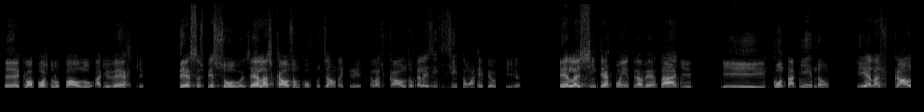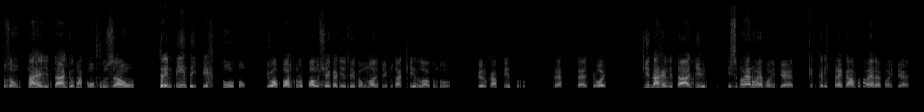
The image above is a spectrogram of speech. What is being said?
é, que o apóstolo Paulo adverte dessas pessoas. Elas causam confusão na igreja, elas causam, elas incitam a rebeldia, elas se interpõem entre a verdade e contaminam, e elas causam, na realidade, uma confusão tremenda e perturbam. E o apóstolo Paulo chega a dizer, como nós vimos aqui, logo no primeiro capítulo, verso 7 e 8, que na realidade isso não era um evangelho. Aquilo que eles pregavam não era evangelho.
